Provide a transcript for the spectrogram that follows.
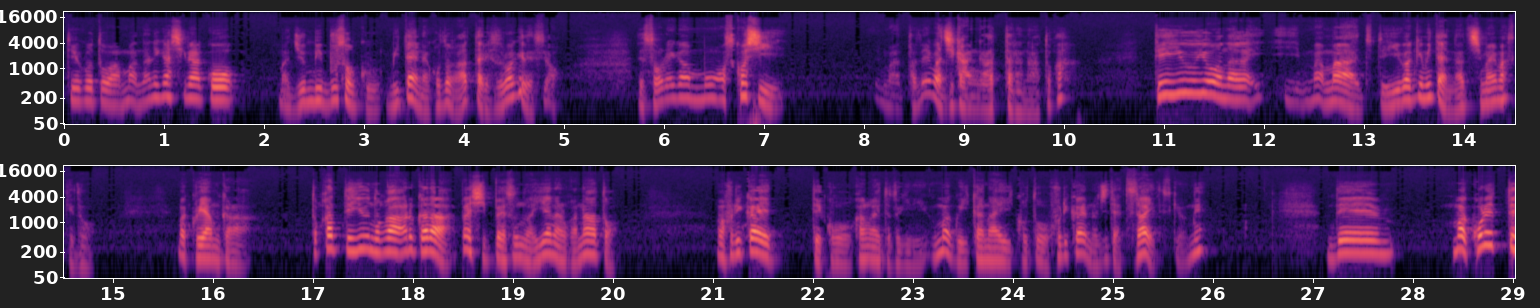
ということはまあ何かしらこう、まあ、準備不足みたいなことがあったりするわけですよ。でそれがもう少し、まあ、例えば時間があったらなとかっていうようなまあまあちょっと言い訳みたいになってしまいますけど、まあ、悔やむからとかっていうのがあるからやっぱり失敗するのは嫌なのかなと、まあ、振り返ってこう考えた時にうまくいかないことを振り返るの自体辛いですけどね。でまあこれって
